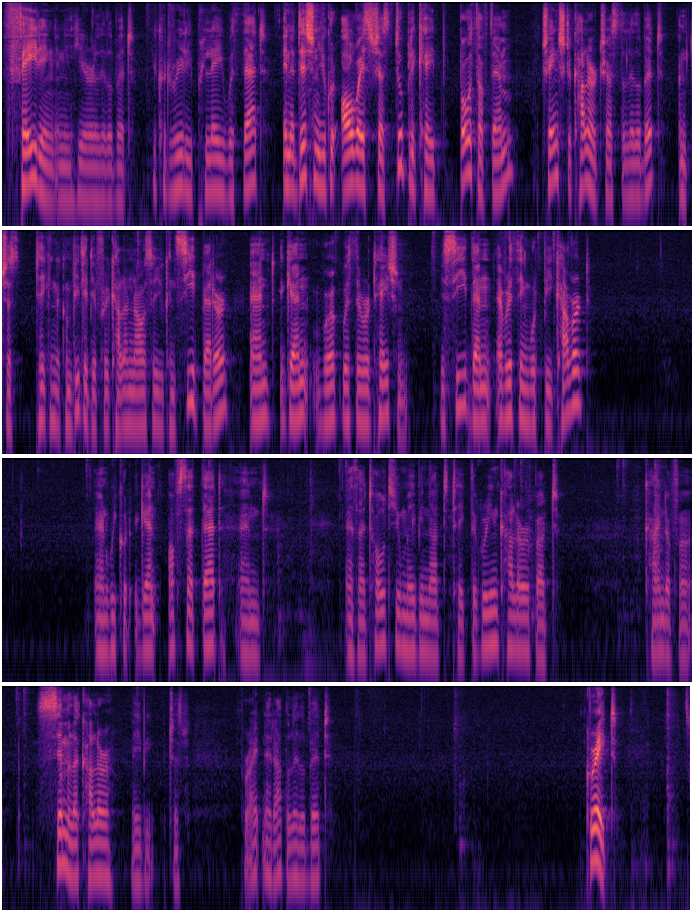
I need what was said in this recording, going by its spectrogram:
fading in here a little bit. You could really play with that. In addition, you could always just duplicate both of them, change the color just a little bit. I'm just taking a completely different color now so you can see it better. And again, work with the rotation. You see, then everything would be covered. And we could again offset that and as I told you, maybe not to take the green color, but kind of a similar color, maybe just brighten it up a little bit. Great.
